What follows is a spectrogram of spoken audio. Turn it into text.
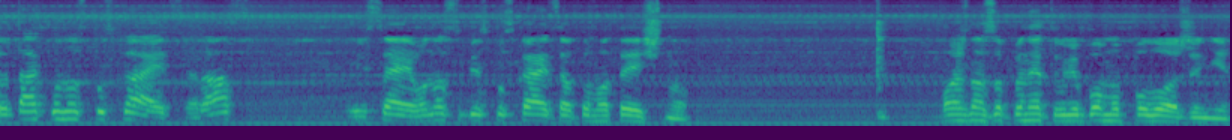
Отак воно спускається. Раз. І все, воно собі спускається автоматично. Можна зупинити в будь-якому положенні.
